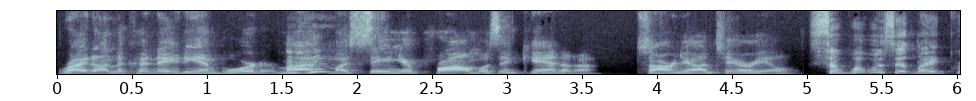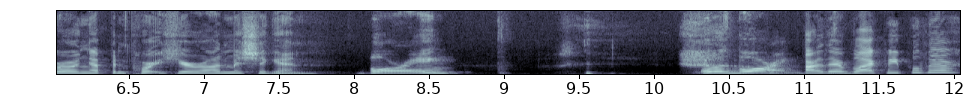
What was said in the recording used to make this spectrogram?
right on the Canadian border. My Mm-hmm. my senior prom was in Canada, Sarnia, Ontario. so what was it like growing up in Port Huron, Michigan? Boring. it was boring. Are there black people there?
